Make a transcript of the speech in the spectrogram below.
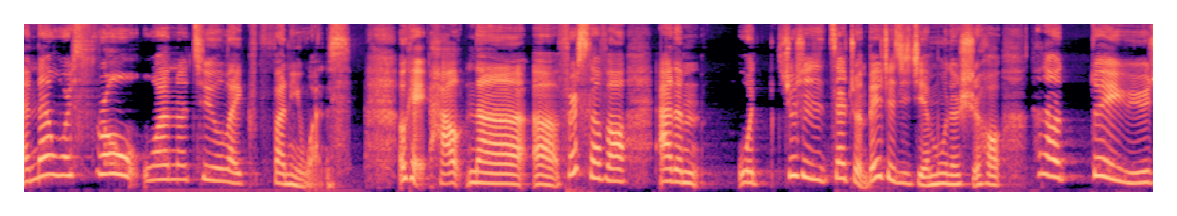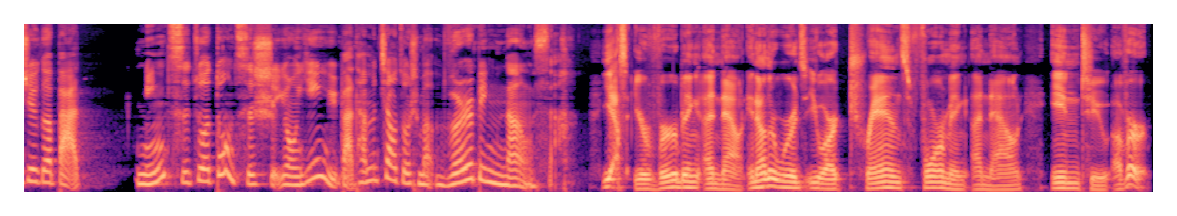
and then we'll throw one or two like funny ones. OK，好，那呃、uh,，first of all，Adam。 我就是在准备这期节目的时候，看到对于这个把名词做动词使用，英语把它们叫做什么 verbing nouns 啊 Yes, you're verbing a noun. In other words, you are transforming a noun into a verb.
